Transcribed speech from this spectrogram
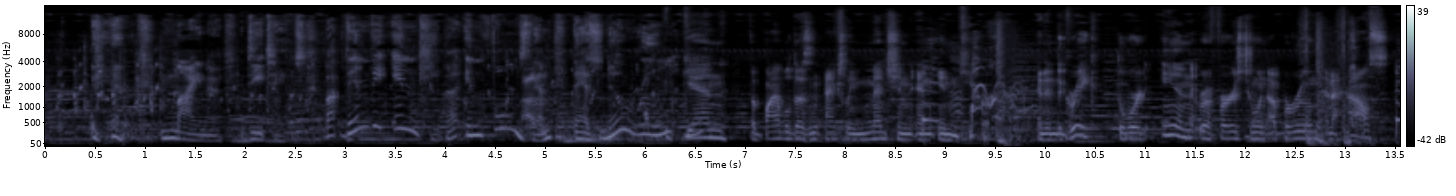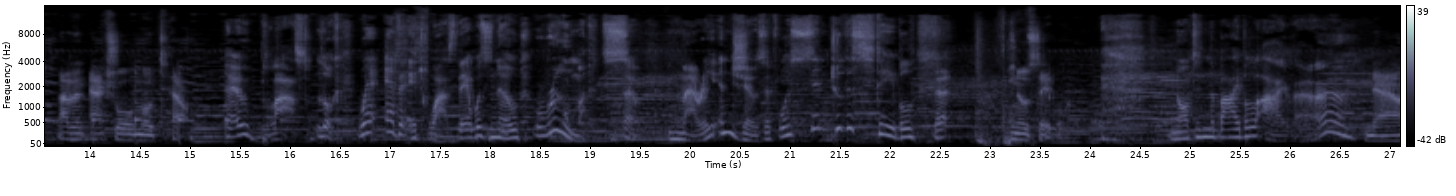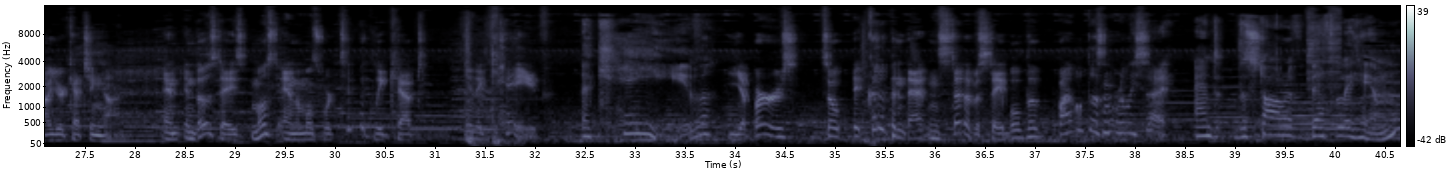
Minor details. But then the innkeeper informs them there's no room. Again, the Bible doesn't actually mention an innkeeper. And in the Greek, the word inn refers to an upper room in a house, not an actual motel. Oh, blast. Look, wherever it was, there was no room. So, Mary and Joseph were sent to the stable. Uh, no stable. Not in the Bible either. Now you're catching on. And in those days, most animals were typically kept in a cave. A cave? Yepers. So it could have been that instead of a stable, the Bible doesn't really say. And the Star of Bethlehem?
